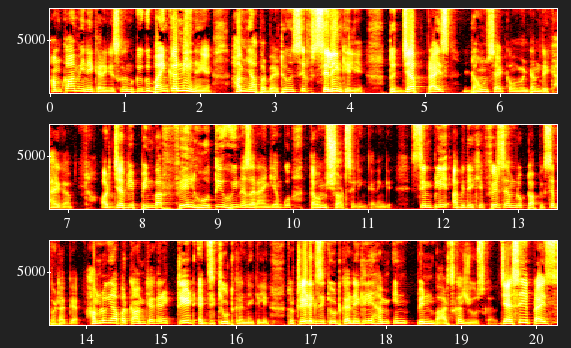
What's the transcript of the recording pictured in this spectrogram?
हम काम ही नहीं करेंगे इसके अंदर, क्योंकि बाइंग करनी ही नहीं है। हम यहाँ पर बैठे हुए हैं सिर्फ़ सेलिंग के लिए। तो जब प्राइस डाउन साइड का मोमेंटम दिखाएगा। और जब ये पिन बार फेल होती हुई नज़र आएँगी हमको, तब हम शॉर्ट सेलिंग करेंगे। सिंपली अभी देखिए, फिर से हम लोग टॉपिक से भटक गए। हम लोग यहाँ पर काम क्या करें? ट्रेड एग्जीक्यूट करने के लिए। तो ट्रेड एग्जीक्यूट करने के लिए हम इन पिन बार्स का यूज़ करें। जैसे ही प्राइस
